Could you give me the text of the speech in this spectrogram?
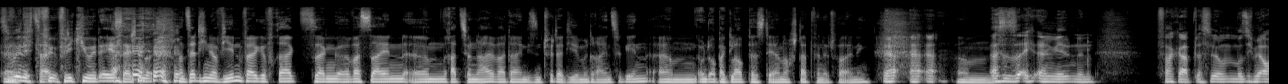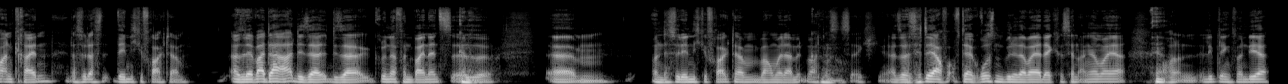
äh, für, für, die Qa-Session. Sonst hätte ich ihn auf jeden Fall gefragt, sozusagen, äh, was sein ähm, Rational war, da in diesen Twitter-Deal mit reinzugehen ähm, und ob er glaubt, dass der noch stattfindet vor allen Dingen. Ja, ja, ja. Ähm, das ist echt irgendwie ein Fuck up, das muss ich mir auch ankreiden, dass wir das den nicht gefragt haben. Also der war da, dieser, dieser Gründer von Binance, genau. also, ähm, und dass wir den nicht gefragt haben, warum er da mitmacht, genau. das ist echt, also das hätte ja auch auf der großen Bühne, da war ja der Christian Angermeier, ja. auch ein Liebling von dir,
